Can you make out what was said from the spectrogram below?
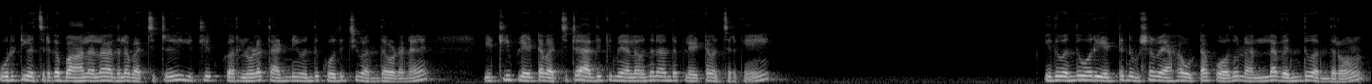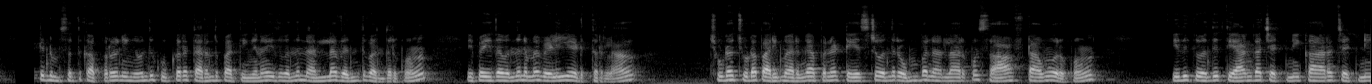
உருட்டி வச்சுருக்க பாலெல்லாம் அதில் வச்சுட்டு இட்லி குக்கரிலோட தண்ணி வந்து கொதித்து வந்த உடனே இட்லி பிளேட்டை வச்சுட்டு அதுக்கு மேலே வந்து நான் அந்த பிளேட்டை வச்சுருக்கேன். இது வந்து ஒரு எட்டு நிமிஷம் வேக விட்டால் போதும். நல்லா வெந்து வந்துடும் எட்டு நிமிஷத்துக்கு அப்புறம் நீங்கள் வந்து குக்கரை திறந்து பார்த்தீங்கன்னா இது வந்து நல்லா வெந்து வந்திருக்கும். இப்போ இதை வந்து நம்ம வெளியே எடுத்துடலாம். சுட சுட பரிமாறுங்க. அப்போனா டேஸ்ட்டு வந்து ரொம்ப நல்லாயிருக்கும் சாஃப்டாகவும் இருக்கும். இதுக்கு வந்து தேங்காய் சட்னி கார சட்னி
